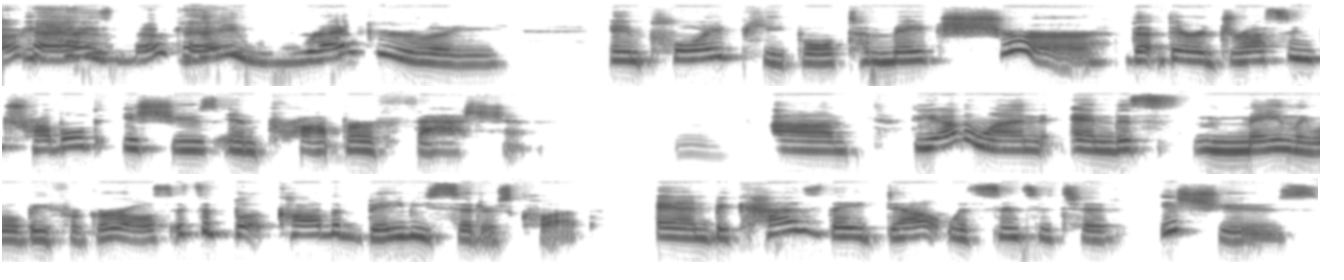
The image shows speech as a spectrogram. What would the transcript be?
Okay. Because okay. they regularly employed people to make sure that they're addressing troubled issues in proper fashion. Mm. Um, the other one, and this mainly will be for girls, it's a book called The Babysitter's Club. And because they dealt with sensitive issues,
